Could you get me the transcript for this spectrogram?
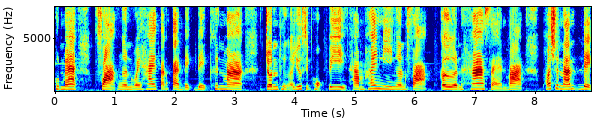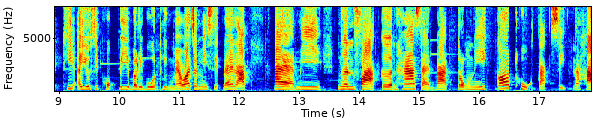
คุณแม่ฝากเงินไว้ให้ตั้งแต่เด็กๆขึ้นมา จนถึงอายุ 16 ปีทำให้มีเงินฝากเกิน 5 0 0แสนบาท เพราะฉะนั้นเด็กที่อายุ 16 ปีบริบูรณ์ถึงแม้ว่าจะมีสิทธิ์ได้รับ แต่มีเงินฝากเกิน 5 0 0แสนบาทตรงนี้ก็ถูกตัดสิทธิ์นะคะ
